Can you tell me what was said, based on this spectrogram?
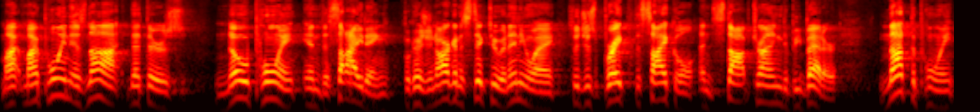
My, my point is not that there's no point in deciding because you're not going to stick to it anyway, so just break the cycle and stop trying to be better. Not the point.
